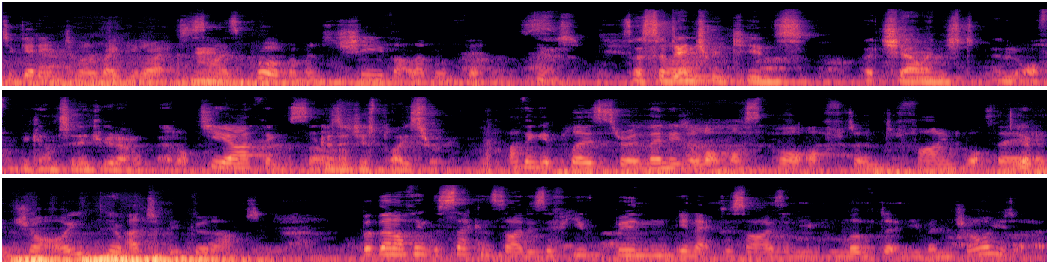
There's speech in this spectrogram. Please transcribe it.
to get into a regular exercise hmm. program and achieve that level of fitness. Yes. So, sedentary kids are challenged and often become sedentary adult, adults Yeah, I think so. because it just plays through. I think it plays through, and they need a lot more support often to find what they Yep. enjoy Yep. and to be good at. But then I think the second side is if you've been in exercise and you've loved it and you've enjoyed it,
